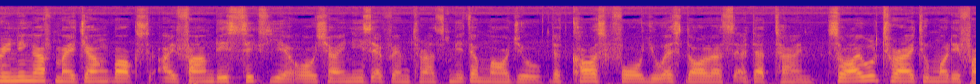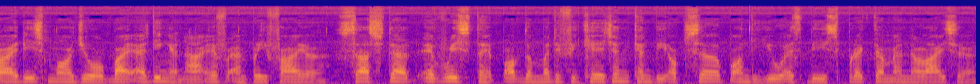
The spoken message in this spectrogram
Cleaning up my junk box, I found this 6-year-old Chinese FM transmitter module that cost 4 US dollars at that time. So I will try to modify this module by adding an RF amplifier, such that every step of the modification can be observed on the USB spectrum analyzer.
